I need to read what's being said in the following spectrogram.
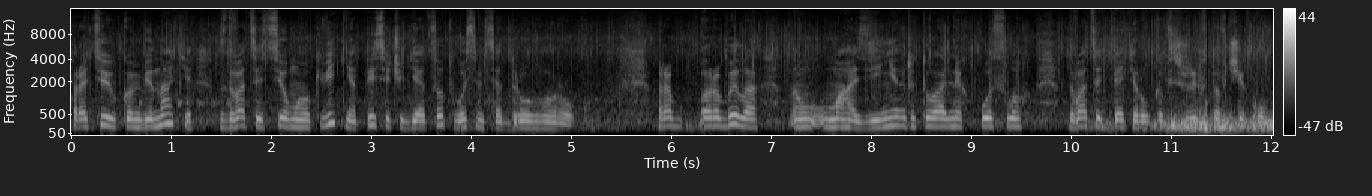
Працюю в комбінаті з 27 квітня 1982 року. Робила в у магазині ритуальних послуг 25 років шрифтовчиком.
